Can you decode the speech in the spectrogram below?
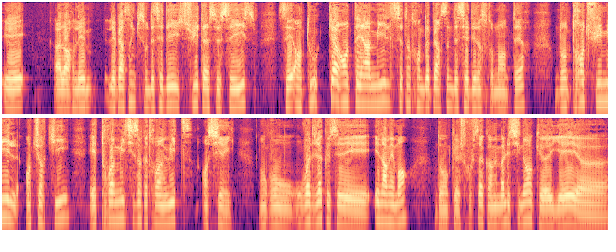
et alors les, les personnes qui sont décédées suite à ce séisme c'est en tout 41 732 personnes décédées dans ce tremblement de terre dont 38 000 en Turquie et 3 688 en Syrie. Donc on, voit déjà que c'est énormément donc euh, je trouve ça quand même hallucinant qu'il y ait euh,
